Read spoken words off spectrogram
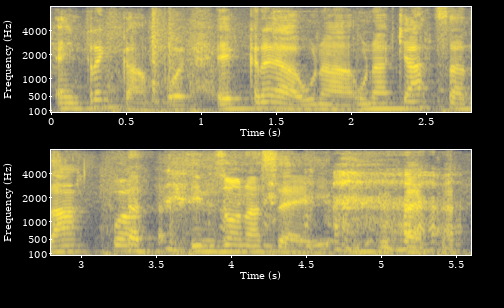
entra in campo e, e crea una, una, chiazza d'acqua in zona 6.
